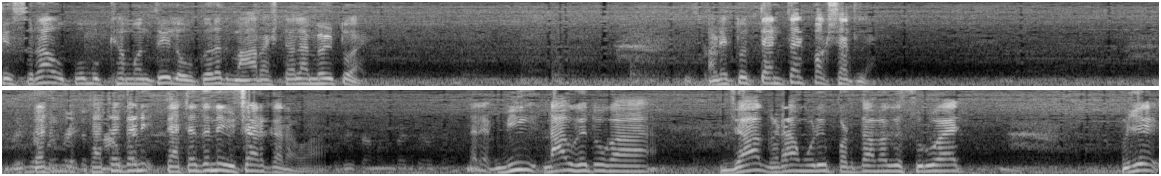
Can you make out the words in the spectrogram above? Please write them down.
तिसरा उपमुख्यमंत्री लवकरच महाराष्ट्राला मिळतो आहे आणि तो त्यांच्याच पक्षातला आहे. त्याचा त्यांनी त्याचा त्यांनी विचार करावा? नाही मी नाव घेतो का? ज्या घडामोडी पडद्यामागे सुरू आहेत म्हणजे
